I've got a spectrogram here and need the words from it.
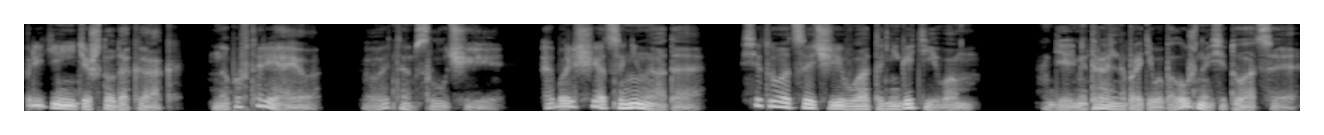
Прикиньте, что да как. Но повторяю, в этом случае обольщаться не надо. Ситуация чревата негативом. Диаметрально противоположная ситуация,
